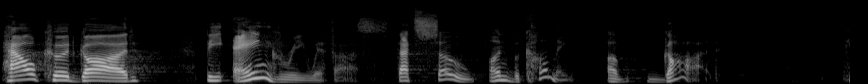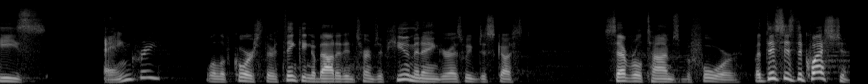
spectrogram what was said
How could God be angry with us? That's so unbecoming of God. He's angry? Well, of course, they're thinking about it in terms of human anger, as we've discussed several times before. But this is the question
